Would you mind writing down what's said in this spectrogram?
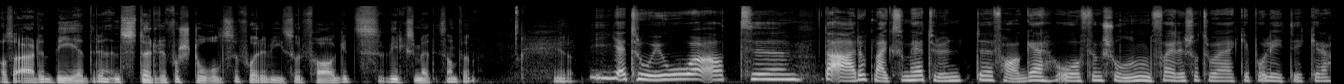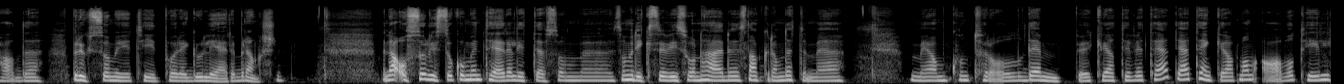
Altså er det bedre, en større forståelse for revisorfagets virksomhet i samfunnet? Jeg tror jo at eh, det er oppmerksomhet rundt eh, faget og funksjonen, for ellers så tror jeg ikke politikere hadde brukt så mye tid på å regulere bransjen. Men jeg har også lyst til å kommentere litt det som, eh, som riksrevisoren her snakker om, dette med, med om kontroll demper kreativitet. Jeg tenker at man av og til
